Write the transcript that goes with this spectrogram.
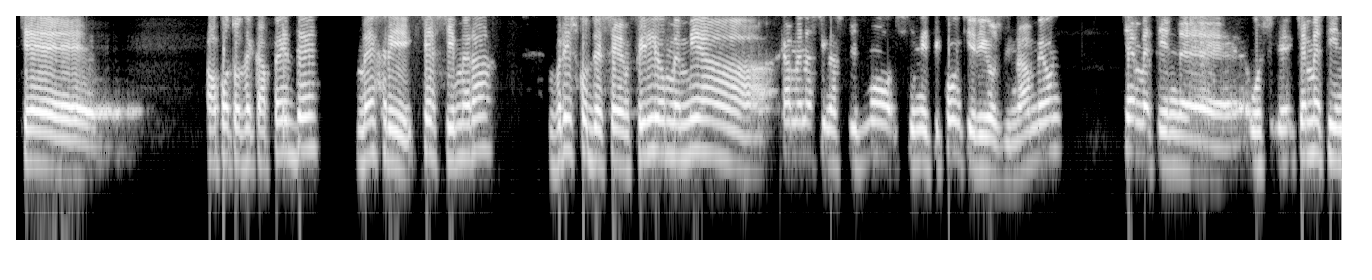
και από το 2015 μέχρι και σήμερα βρίσκονται σε εμφύλιο με, μια, κάνουμε ένα συνασπισμό σουνητικών κυρίως δυνάμεων και με την, ε, και με την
